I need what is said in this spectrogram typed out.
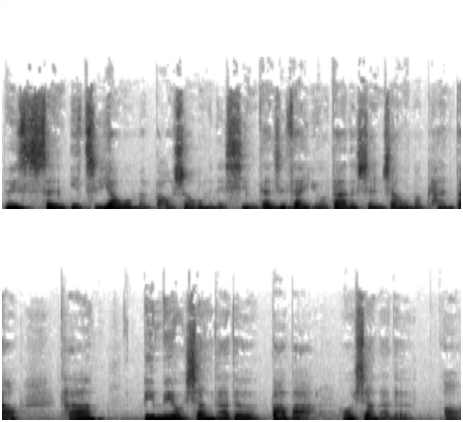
所以神一直要我们保守我们的心，但是在犹大的身上，我们看到他并没有像他的爸爸或像他的哦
